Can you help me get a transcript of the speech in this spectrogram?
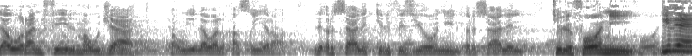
دورا في الموجات الطويلة والقصيرة الارسال التلفزيوني الارسال التلفوني اذا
